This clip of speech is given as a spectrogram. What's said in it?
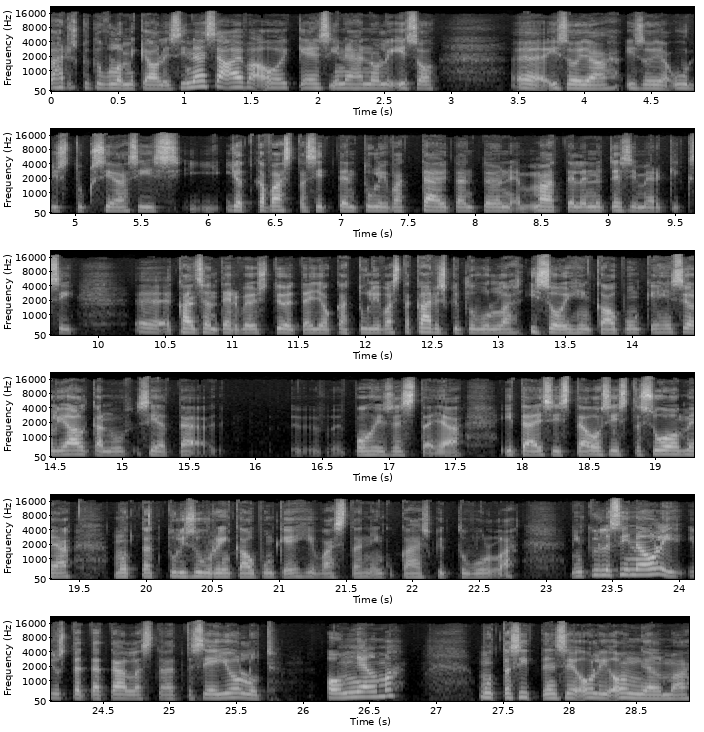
80-luvulla, mikä oli sinänsä aivan oikein. Siinähän oli iso isoja, isoja uudistuksia siis, jotka vasta sitten tulivat täytäntöön. Mä ajattelen nyt esimerkiksi kansanterveystyötä, joka tuli vasta 80-luvulla isoihin kaupunkeihin. Se oli alkanut sieltä pohjoisesta ja itäisistä osista Suomea, mutta tuli suuriin kaupunkeihin vasta niin kuin 80-luvulla. Niin kyllä siinä oli just tätä tällaista, että se ei ollut ongelma – mutta sitten se oli ongelma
